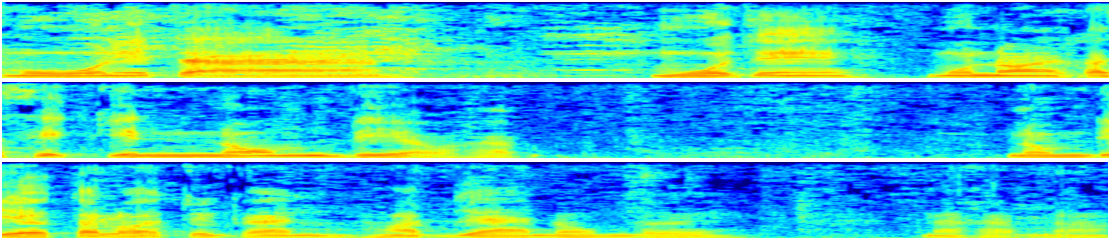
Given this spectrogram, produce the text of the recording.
หมูเนี่ยจะหมูจะหมูน้อยเขาสิกินนมเดียวครับ นมเดียวตลอดจนการหอดยานมเลยนะครับเนาะ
